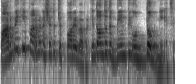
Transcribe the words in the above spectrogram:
পারবে কি পারবে না সেটা হচ্ছে পরের ব্যাপার। কিন্তু অন্তত বিএনপি উদ্যোগ নিয়েছে।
